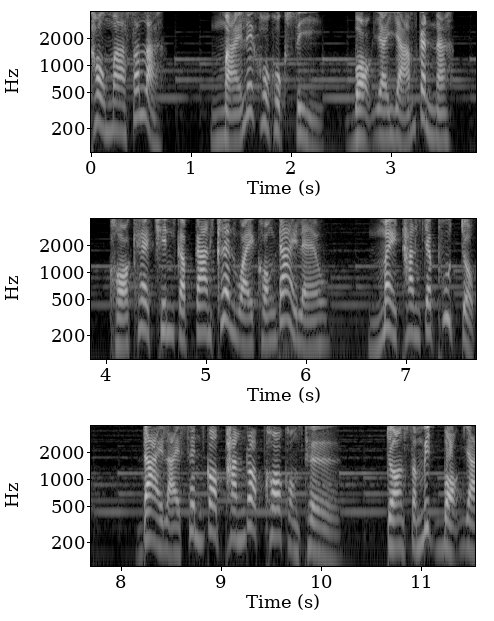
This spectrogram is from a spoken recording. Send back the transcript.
เข้ามาซะละหมายเลข 664 บอกอย่าหยามกันนะ ขอแค่ชินกับการเคลื่อนไหวของได้แล้ว ไม่ทันจะพูดจบ ได้หลายเส้นก็พันรอบคอของเธอ จอห์นสมิธบอกอย่า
